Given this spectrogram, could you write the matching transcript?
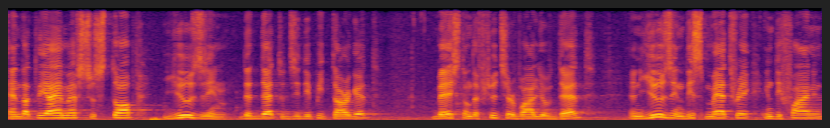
and that the IMF should stop using the debt to GDP target based on the future value of debt and using this metric in defining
